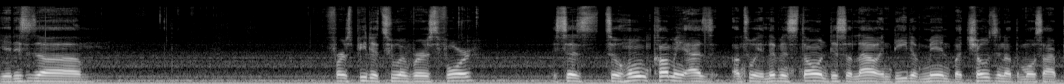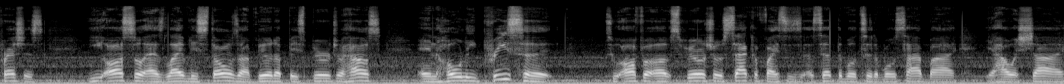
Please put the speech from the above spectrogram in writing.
Yeah, this is um First Peter 2 and verse 4. It says, To whom coming as unto a living stone, disallowed indeed of men, but chosen of the Most High precious, ye also as lively stones are built up a spiritual house and holy priesthood to offer up spiritual sacrifices acceptable to the Most High by Yahweh Shai,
